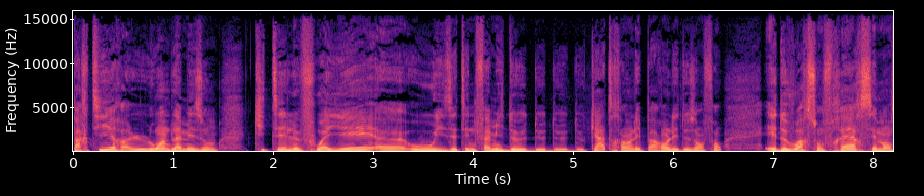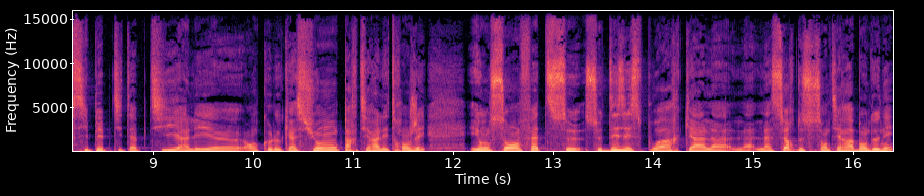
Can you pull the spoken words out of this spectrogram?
partir loin de la maison, quitter le foyer euh, où ils étaient une famille de, de, de, quatre, hein, les parents, les deux enfants, et de voir son frère s'émanciper petit à petit, aller euh, en colocation, partir à l'étranger. Et on sent en fait ce, ce désespoir qu'a la, la, la sœur de se sentir abandonnée.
